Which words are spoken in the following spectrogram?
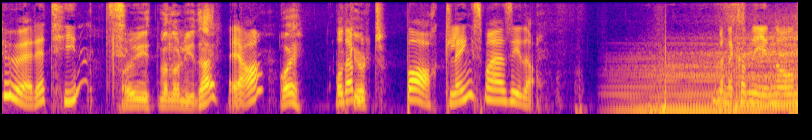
høre et hint. Har du gitt meg noe lyd her? Ja. Oi, Og det er, kult. baklengs, må jeg si da. Men det kan gi noen.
